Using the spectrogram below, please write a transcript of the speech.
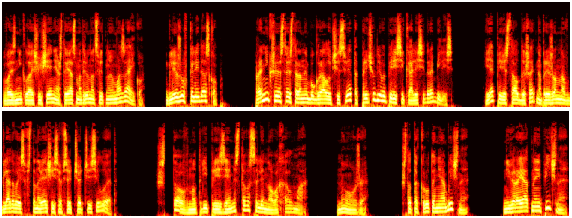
Возникло ощущение, что я смотрю на цветную мозаику, гляжу в калейдоскоп. Проникшие с той стороны бугра лучи света причудливо пересекались и дробились. Я перестал дышать, напряженно вглядываясь в становящийся все четче силуэт. Что внутри приземистого соляного холма? Ну уже. Что-то круто необычное? Невероятно эпичное?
